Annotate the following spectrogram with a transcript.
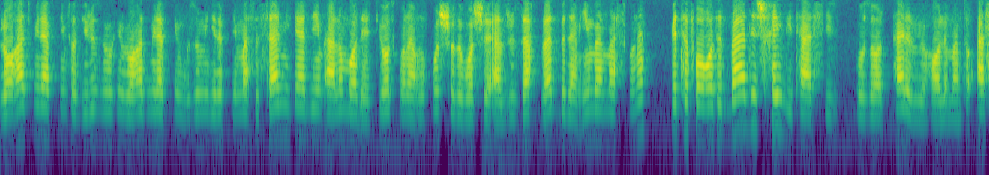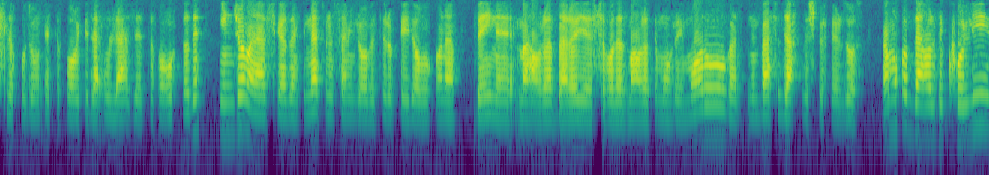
راحت می‌رفتیم تا دیروز می‌گفتیم راحت می‌رفتیم وضو می‌گرفتیم مس سر می‌کردیم. الان باید احتیاط کنم اون خوش شده باشه از رو زخم رد بدم این بر مس کنم اتفاقات بعدش خیلی تاثیر گذارتر روی حال من تا اصل خود اون اتفاقی که در اون لحظه اتفاق افتاده. اینجا من عرض کردم که نتونستم این رابطه رو پیدا بکنم بین مهارت برای استفاده از مهارت مهره ما رو و بحث دخلش به فردوس. اما خب در حالت کلی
